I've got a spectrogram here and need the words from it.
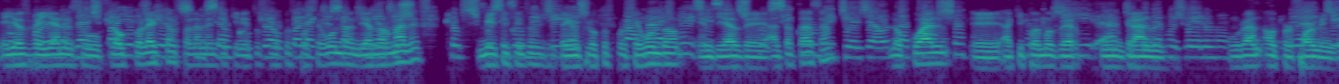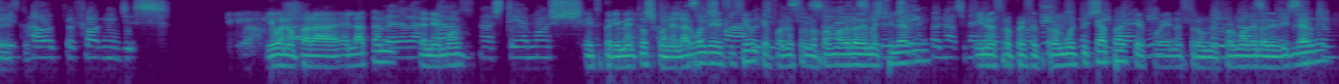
ellos veían en su flow collector solamente seu 500 flow flujos por segundo en días 500 normales, fluxos por segundo em 1661 dias flujos por segundo en días 1600 de alta tasa, lo cual eh, aquí podemos ver un gran, un gran outperforming de esto. Y bueno, para el LATAM tenemos experimentos con el árbol de decisión, que fue nuestro mejor modelo de Machine Learning, y nuestro perceptrón multicapa, que fue nuestro mejor modelo de Deep Learning,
